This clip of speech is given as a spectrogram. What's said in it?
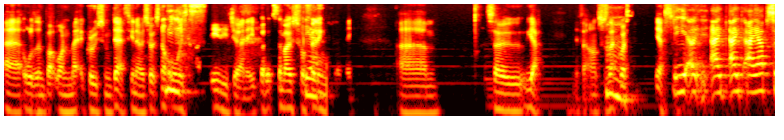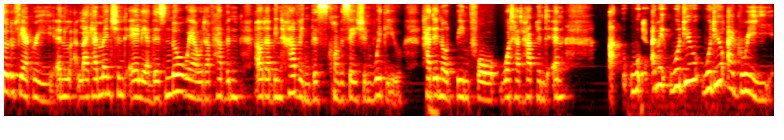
uh, all of them but one met a gruesome death. You know, so it's not yes. always an easy journey, but it's the most fulfilling yeah. journey. Um, so yeah, if that answers that mm. question. Yes. Yeah, I, I I absolutely agree. And like I mentioned earlier, there's no way I would have having I would have been having this conversation with you had mm. it not been for what had happened. And yeah. I mean, would you would you agree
